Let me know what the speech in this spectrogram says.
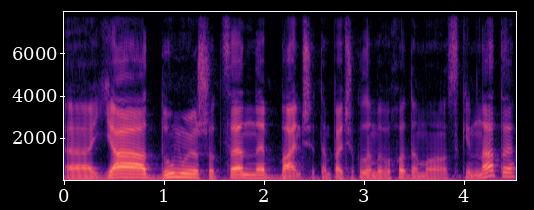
Е, я думаю, що це не банші. Тим паче, коли ми виходимо з кімнати,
